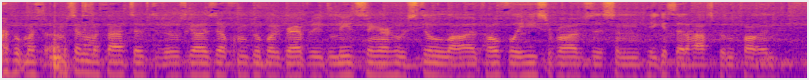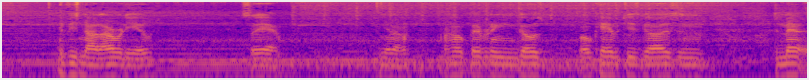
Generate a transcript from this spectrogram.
I put my I'm sending my thoughts out to those guys out from Goodbye to Gravity, the lead singer who is still alive. Hopefully he survives this and he gets out of hospital fine, if he's not already out. So yeah, you know, I hope everything goes okay with these guys and the, me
